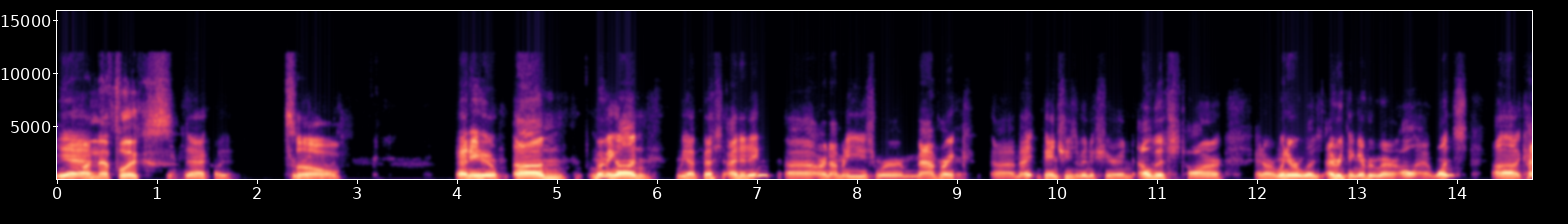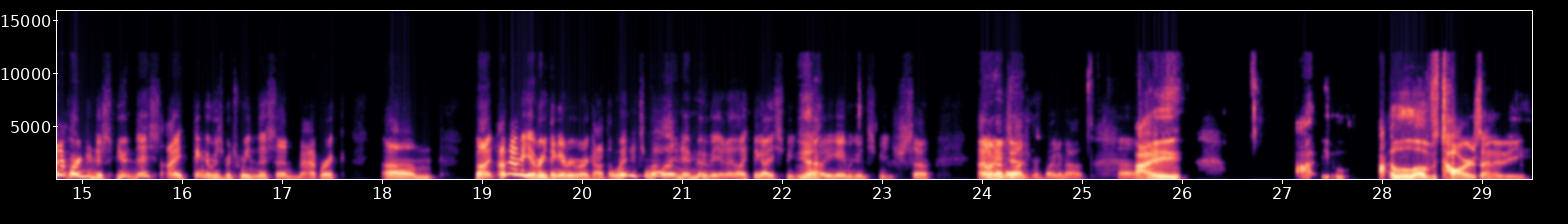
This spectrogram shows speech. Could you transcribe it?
Yeah, on Netflix. exactly. So. Anywho, um, moving on, we have best editing. Uh, our nominees were Maverick, uh, Banshees of Inisherin, Elvis, Tar, and our winner was Everything Everywhere All at Once. Uh, kind of hard to dispute this. I think it was between this and Maverick. Um, but I'm happy Everything Everywhere got the win. It's a well edited movie, and I like the guy's speech. Yeah. he gave a good speech, so I don't he have a lot to complain about. Um, I I I love Tar's entity.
